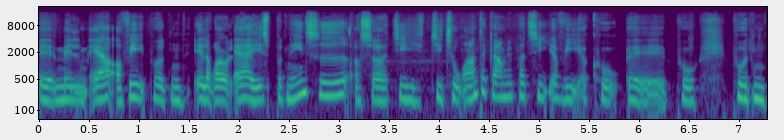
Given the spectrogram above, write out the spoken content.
øh mellem R og V på den, eller røvel R på den ene side, og så de, de to andre gamle partier, V og K, øh, på, på den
